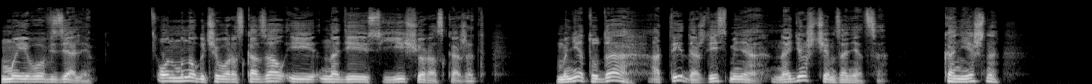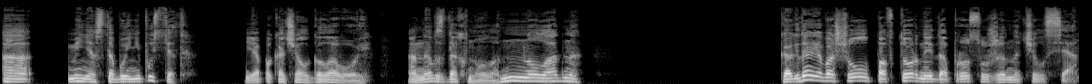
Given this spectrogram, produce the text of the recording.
«Мы его взяли. Он много чего рассказал и, надеюсь, еще расскажет. Мне туда, а ты дождись меня. Найдешь чем заняться?» «Конечно. А меня с тобой не пустят?» Я покачал головой. Она вздохнула. «Ну, ладно». Когда я вошел, повторный допрос уже начался.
